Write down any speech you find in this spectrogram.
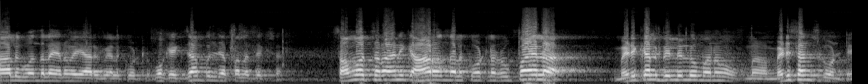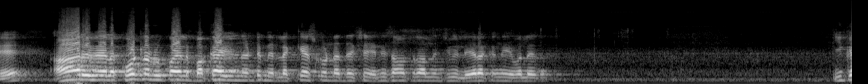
నాలుగు వందల ఎనభై ఆరు వేల కోట్లు. ఒక ఎగ్జాంపుల్ చెప్పాలి అధ్యక్ష. సంవత్సరానికి ఆరు వందల కోట్ల రూపాయల మెడికల్ బిల్లులు మనం మెడిసిన్స్ కొంటే ఆరు వేల కోట్ల రూపాయల బకాయి ఉందంటే మీరు లెక్కేసుకోండి అధ్యక్ష ఎన్ని సంవత్సరాల నుంచి వీళ్ళు ఏ రకంగా ఇవ్వలేదు. ఇక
